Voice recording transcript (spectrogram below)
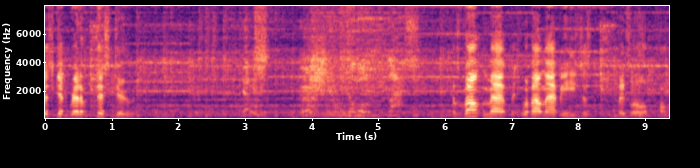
Just get rid of this dude. Yes. Double slash. Because without, Map- without Mappi, he's just basically a little punk.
